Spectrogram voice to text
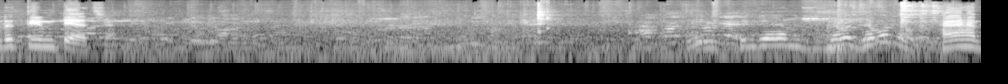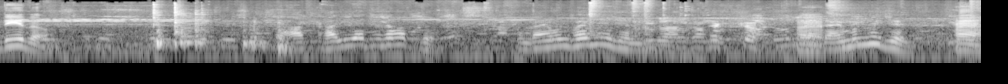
আমাদের তিনটে আছে। হ্যাঁ হ্যাঁ দিয়ে দাও। খালি আছে সবার তো। ডায়মন্ড ফাইভ নিয়েছেন? হ্যাঁ। ডায়মন্ড নিয়েছেন? হ্যাঁ।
